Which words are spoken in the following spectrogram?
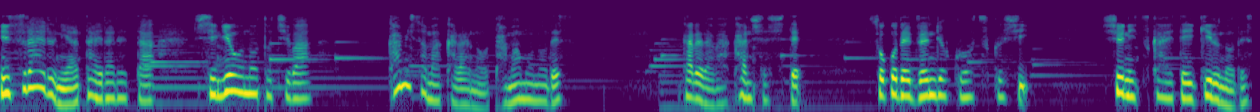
イスラエルに与えられた修行の土地は神様からの賜物です。彼らは感謝して、そこで全力を尽くし、主に仕えて生きるのです。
